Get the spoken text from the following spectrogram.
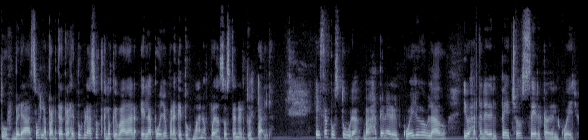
tus brazos, la parte de atrás de tus brazos, que es lo que va a dar el apoyo para que tus manos puedan sostener tu espalda esa postura vas a tener el cuello doblado y vas a tener el pecho cerca del cuello.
